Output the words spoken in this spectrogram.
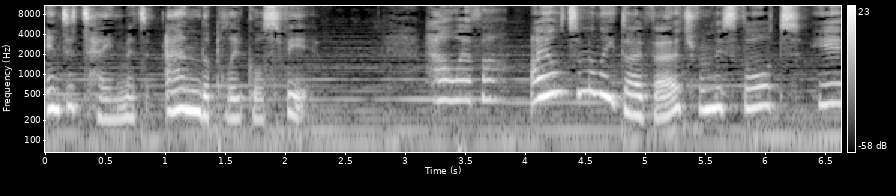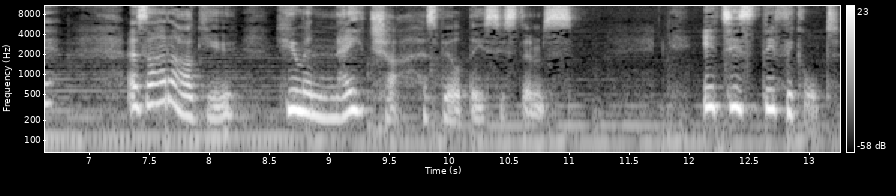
entertainment, and the political sphere. However, I ultimately diverge from this thought here, as I'd argue human nature has built these systems. It is difficult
